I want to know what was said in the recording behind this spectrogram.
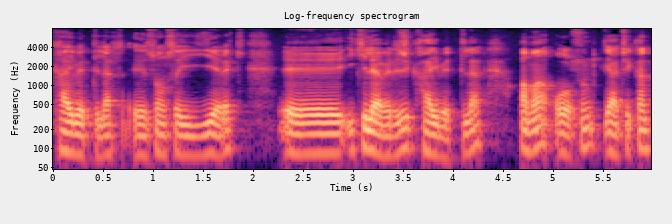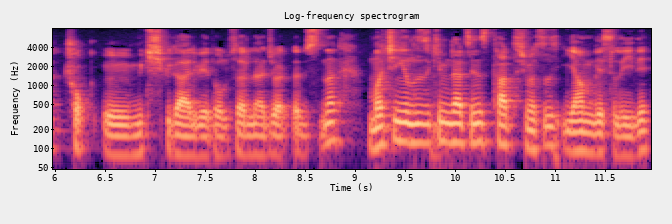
kaybettiler. E, son sayıyı yiyerek e, ikili averajı kaybettiler. Ama olsun gerçekten çok e, müthiş bir galibiyet oldu Sarı Lacivertler açısından. Maçın yıldızı kim derseniz tartışmasız Yan Wesley'di.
